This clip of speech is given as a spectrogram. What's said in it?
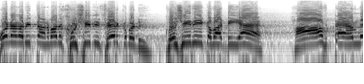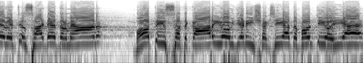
ਉਹਨਾਂ ਦਾ ਵੀ ਧੰਨਵਾਦ ਖੁਸ਼ੀ ਦੀ ਫੇਰ ਕਬੱਡੀ। ਖੁਸ਼ੀ ਦੀ ਕਬੱਡੀ ਹੈ। ਹਾਫ ਟਾਈਮ ਦੇ ਵਿੱਚ ਸਾਡੇ ਦਰਮਿਆਨ ਬਹੁਤ ਹੀ ਸਤਿਕਾਰਯੋਗ ਜਿਹੜੀ ਸ਼ਖਸੀਅਤ ਪਹੁੰਚੀ ਹੋਈ ਹੈ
